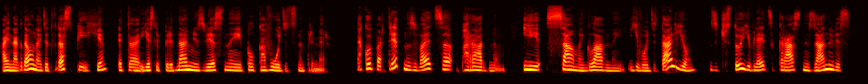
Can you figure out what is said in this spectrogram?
а иногда он одет в доспехи. Это если перед нами известный полководец, например. Такой портрет называется парадным. И самой главной его деталью зачастую является красный занавес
